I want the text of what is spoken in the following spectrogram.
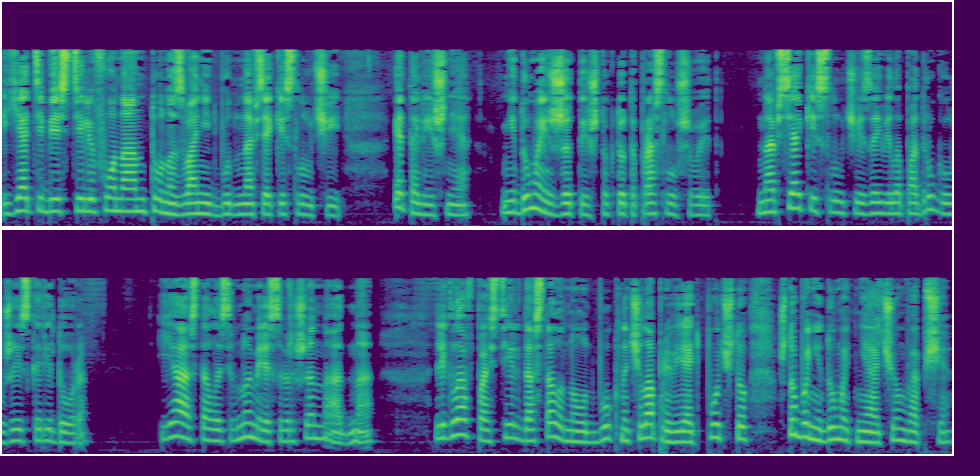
«Я тебе с телефона Антона звонить буду на всякий случай. Это лишнее. Не думаешь же ты, что кто-то прослушивает?» «На всякий случай», — заявила подруга уже из коридора. Я осталась в номере совершенно одна. Легла в постель, достала ноутбук, начала проверять почту, чтобы не думать ни о чем вообще.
